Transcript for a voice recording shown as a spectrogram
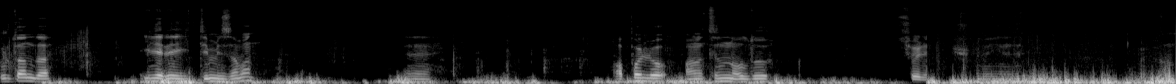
Buradan da ileriye gittiğimiz zaman e, Apollo anıtının olduğu söyleniyor. Şöyle yine de bakalım.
